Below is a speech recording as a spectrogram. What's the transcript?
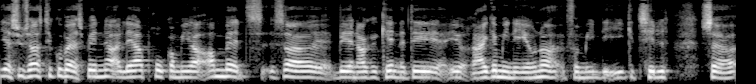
jeg synes også, det kunne være spændende at lære at programmere omvendt, så vil jeg nok erkende, at det rækker mine evner formentlig ikke til. Så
